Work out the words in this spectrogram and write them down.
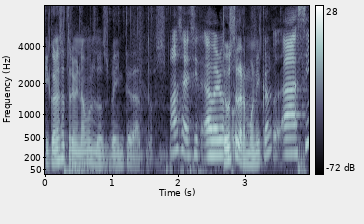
Y con eso terminamos los 20 datos. Vamos a decir, a ver. ¿Te gusta la armónica? Ah, sí,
